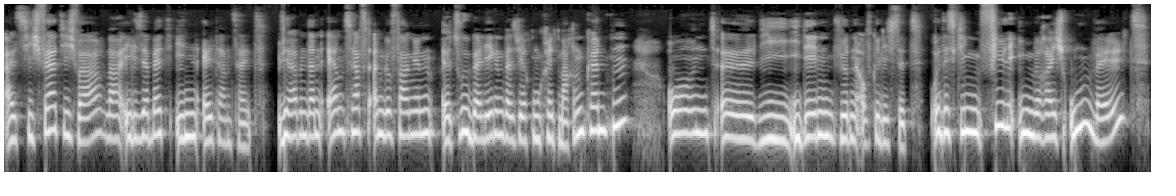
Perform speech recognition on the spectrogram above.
Als ich fertig war, war Elisabeth in Elternzeit. Wir haben dann ernsthaft angefangen äh, zu überlegen, was wir konkret machen könnten und äh, die Ideen würden aufgelistet. Und es ging viel im Bereich Umwelt,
